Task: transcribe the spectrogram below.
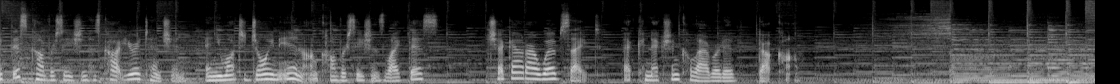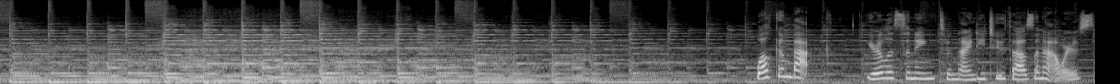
If this conversation has caught your attention and you want to join in on conversations like this, check out our website at connectioncollaborative.com. Welcome back. You're listening to 92,000 Hours,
